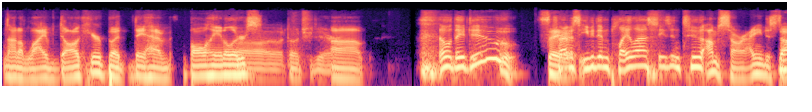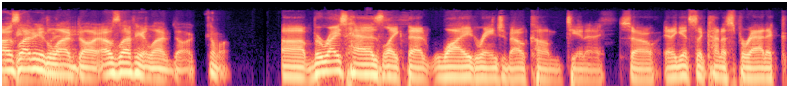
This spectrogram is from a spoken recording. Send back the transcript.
not a live dog here, but they have ball handlers. Oh, don't you dare. Uh, oh, they do. Say Travis it. even didn't play last season too. I'm sorry. I need to stop. No, I was laughing at the live dog. I was laughing at live dog. Come on. Uh, but Rice has like that wide range of outcome DNA. So, and against the kind of sporadic,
